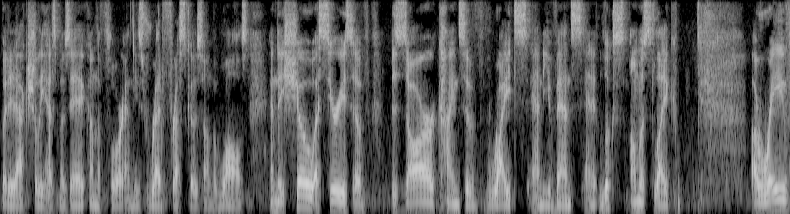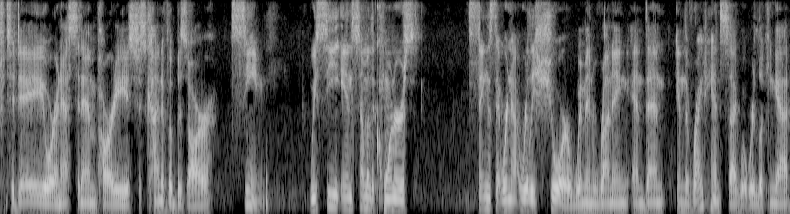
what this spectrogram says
but it actually has mosaic on the floor and these red frescoes on the walls. And they show a series of bizarre kinds of rites and events, and it looks almost like a rave today or an S&M party. It's just kind of a bizarre scene. We see in some of the corners things that we're not really sure, women running. And then in the right hand side, what we're looking at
